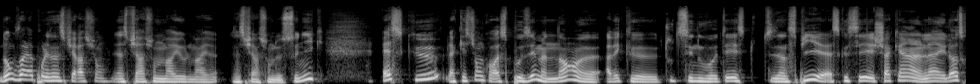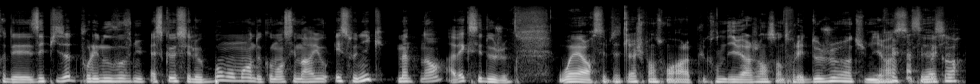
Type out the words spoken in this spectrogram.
Donc voilà pour les inspirations, les inspirations de Mario- les inspirations de Sonic. Est-ce que la question qu'on va se poser maintenant, euh, avec euh, toutes ces nouveautés, toutes ces inspi, est-ce que c'est chacun l'un et l'autre des épisodes pour les nouveaux venus? Est-ce que c'est le bon moment de commencer Mario et Sonic maintenant avec ces deux jeux? Ouais, alors c'est peut-être là, je pense, qu'on aura la plus grande divergence entre les deux jeux. hein, tu me diras si t'es d'accord.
